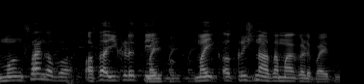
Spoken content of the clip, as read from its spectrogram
मग सांग बा असा इकडे ते माईक कृष्णा असा माझ्याकडे तू.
